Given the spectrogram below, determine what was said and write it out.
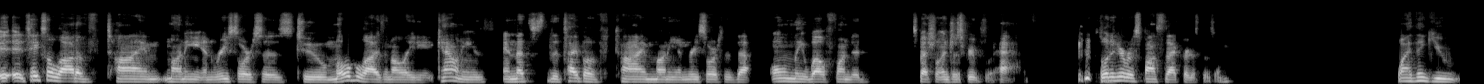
it, it, takes a lot of time, money, and resources to mobilize in all 88 counties. And that's the type of time, money, and resources that only well funded special interest groups would have. so, what is your response to that criticism? Well, I think you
